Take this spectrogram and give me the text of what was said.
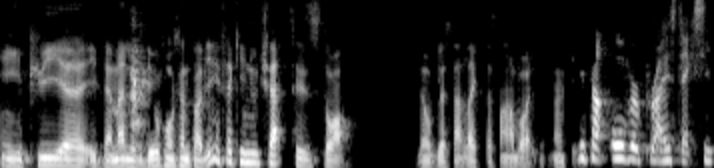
Et puis, euh, évidemment, la vidéo fonctionne pas bien, fait qu'il nous chatte ses histoires. Donc là, ça a l'air que ça s'envole. OK. Il est en overpriced taxi.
